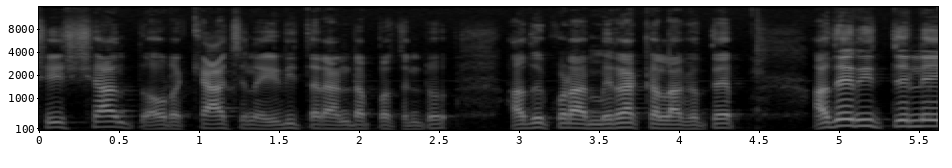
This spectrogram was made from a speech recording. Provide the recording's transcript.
ಶ್ರೀಶಾಂತ್ ಅವರ ಕ್ಯಾಚನ್ನು ಹಿಡಿತಾರೆ ಹಂಡ್ರೆಡ್ ಪರ್ಸೆಂಟು. ಅದು ಕೂಡ ಮಿರಾಕಲ್ ಆಗುತ್ತೆ. ಅದೇ ರೀತಿಯಲ್ಲಿ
